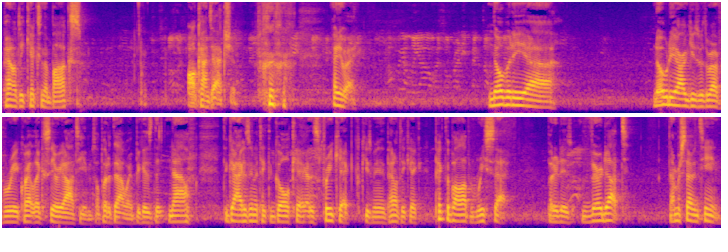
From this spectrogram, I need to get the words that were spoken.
penalty kicks in the box, all kinds of action. anyway, nobody uh, nobody argues with the referee quite like Serie A teams. I'll put it that way because the, now the guy who's going to take the goal kick, this free kick, excuse me, the penalty kick, pick the ball up and reset. But it is Veretout, number 17,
